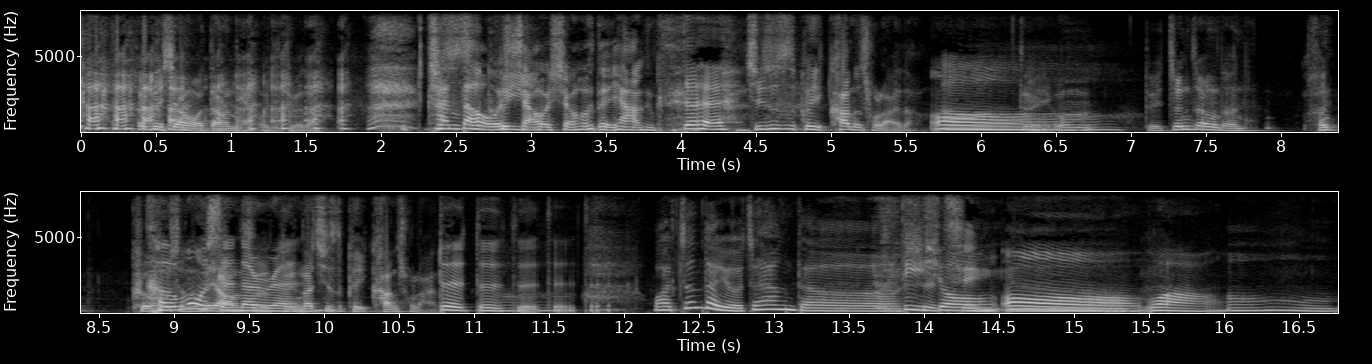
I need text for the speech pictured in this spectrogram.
特别像我当年，我就觉得。看到我小时候的样子。对，其实是可以看得出来的。哦，对我们对真正的很渴渴慕慕神的，神的人，那其实可以看出来的。对对对对对，哇，真的有这样的弟兄。事情哦，哇，哦，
